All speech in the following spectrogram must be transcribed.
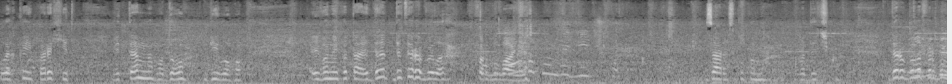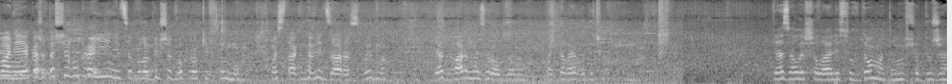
легкий перехід від темного до білого. І вони питають, де, де ти робила фарбування? Зараз купимо водичку. Де робила фарбування? Я кажу, та ще в Україні це було більше двох років тому. Ось так, навіть зараз видно, як гарно зроблено. Так, давай водичку. Я залишила Алісу вдома, тому що дуже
